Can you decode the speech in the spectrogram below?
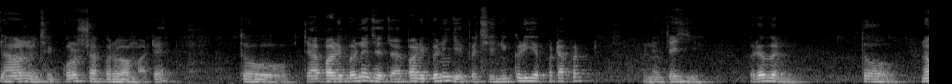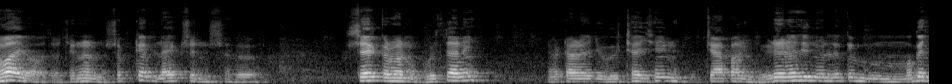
જવાનું છે કોલસા ભરવા માટે. તો ચા પાણી બને છે, ચા પાણી બની જાય, પછી નીકળીએ ફટાફટ અને જઈએ. બરાબર ને? તો નવા આવ્યા હતો ચેનલને સબસ્ક્રાઈબ લાઈક છે ને શેર કરવાનું ભૂલતા નહીં. અટાળે જે જો છે ને, ચા પાણી ભીડે નથી ને, એટલે કે મગજ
